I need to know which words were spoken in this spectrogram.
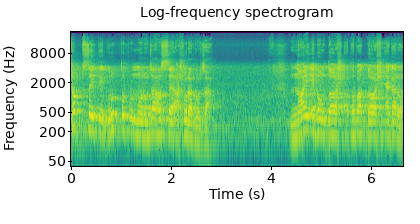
সবচাইতে গুরুত্বপূর্ণ রোজা হচ্ছে আশুরার রোজা। নয় এবং দশ অথবা দশ এগারো।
